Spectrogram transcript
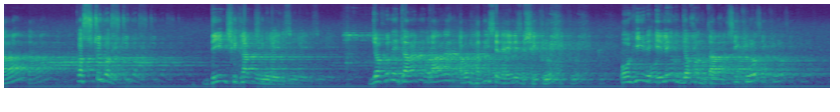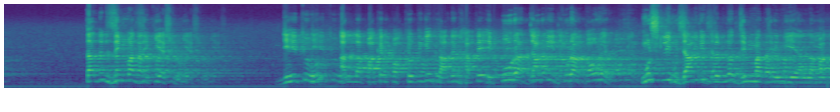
তারা কষ্ট করে দিন শিখার জন্য যখনই যারা কোরআন এবং হাদিসের এলিম শিখল, ওহির এলিম যখন তারা শিখল, তাদের জিম্মাদারি কি আসলো। যেহেতু আল্লাহ পাকের পক্ষ থেকে তাদের হাতে এই পুরা জাতির পুরা কৌমের মুসলিম জাতির জন্য জিম্মাদারি দিয়ে আল্লাহ পাক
